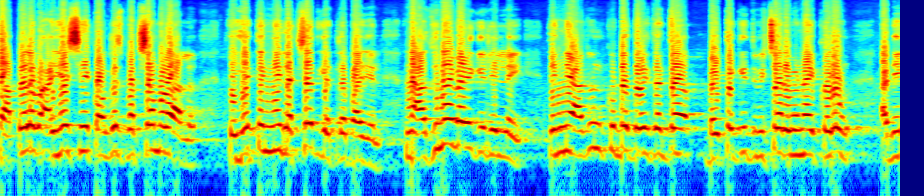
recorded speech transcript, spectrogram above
तर आपल्याला यश हे काँग्रेस पक्षामुळे आलं. तर हे त्यांनी लक्षात घेतलं पाहिजे. आणि अजूनही वेळ गेलेली नाही. त्यांनी अजून कुठेतरी त्यांच्या बैठकीत विचारविनय करून आणि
